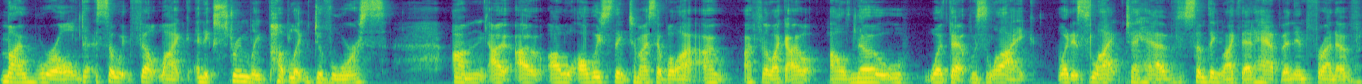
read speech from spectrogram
my world. So it felt like an extremely public divorce. Um, I, I, I will always think to myself, well, I, I, I feel like I'll, I'll know what that was like what it's like to have something like that happen in front of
